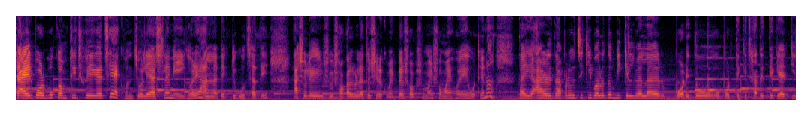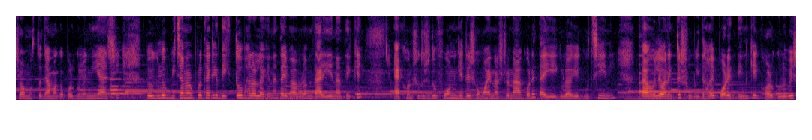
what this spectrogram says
চায়ের পর্ব কমপ্লিট হয়ে গেছে, এখন চলে আসলাম এই ঘরে আলনাটা একটু গোছাতে। আসলে সকালবেলা তো সেরকম একটা সবসময় সময় হয়ে ওঠে না। তাই আর তারপরে হচ্ছে কি বলো তো বিকেলবেলার পরে তো ওপর থেকে, ছাদের থেকে আর কি সমস্ত জামা কাপড়গুলো নিয়ে আসি। তো ওইগুলো বিছানার উপরে থাকলে দেখতেও ভালো লাগে না, তাই ভাবলাম দাঁড়িয়ে না থেকে এখন শুধু শুধু ফোন ঘেটে সময় নষ্ট না করে তাই এইগুলো আগে গুছিয়ে নিই। তাহলে অনেকটা সুবিধা হয় পরের দিনকে, ঘরগুলো বেশ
